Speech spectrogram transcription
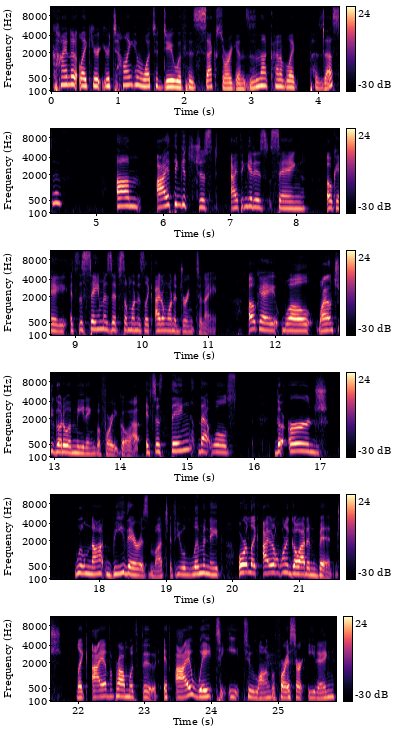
kind of like you're you're telling him what to do with his sex organs? Isn't that kind of like possessive? Um, I think it's just I think it is saying, okay, it's the same as if someone is like, I don't want to drink tonight. Okay, well, why don't you go to a meeting before you go out? It's a thing that will the urge will not be there as much if you eliminate or like I don't want to go out and binge. Like I have a problem with food. If I wait to eat too long before I start eating,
